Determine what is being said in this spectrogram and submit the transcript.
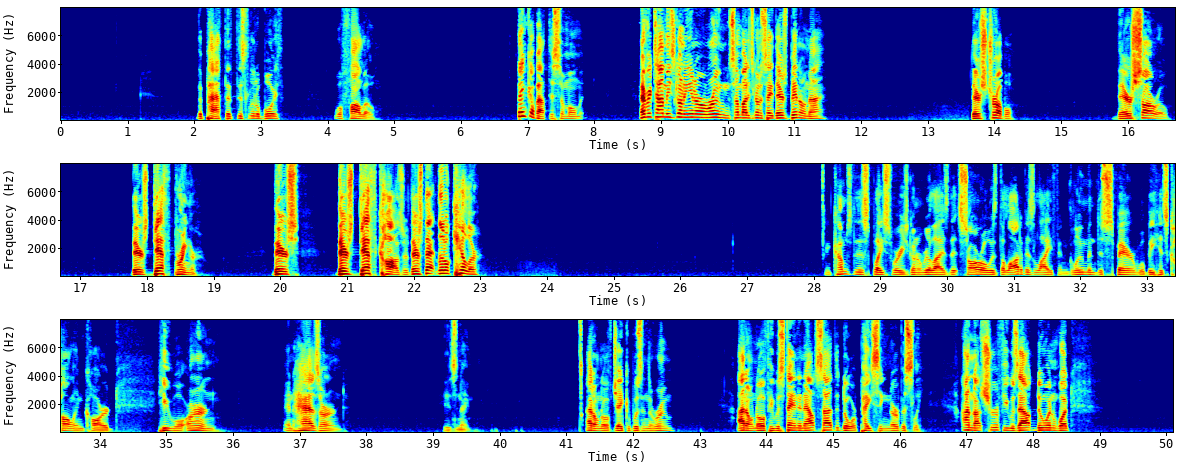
the path that this little boy will follow? Think about this a moment. Every time he's going to enter a room, somebody's going to say, There's Benoni. There's trouble. There's sorrow. There's death bringer. There's there's death causer. There's that little killer. He comes to this place where he's going to realize that sorrow is the lot of his life and gloom and despair will be his calling card. He will earn and has earned his name. I don't know if Jacob was in the room. I don't know if he was standing outside the door pacing nervously. I'm not sure if he was out doing what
